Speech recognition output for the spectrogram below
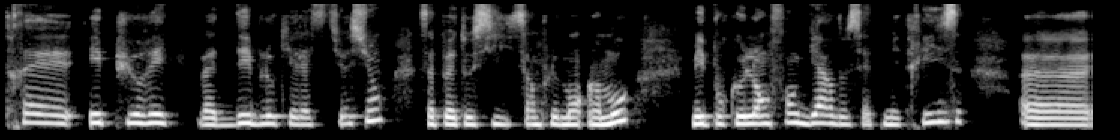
très épuré va débloquer la situation. Ça peut être aussi simplement un mot, mais pour que l'enfant garde cette maîtrise euh,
